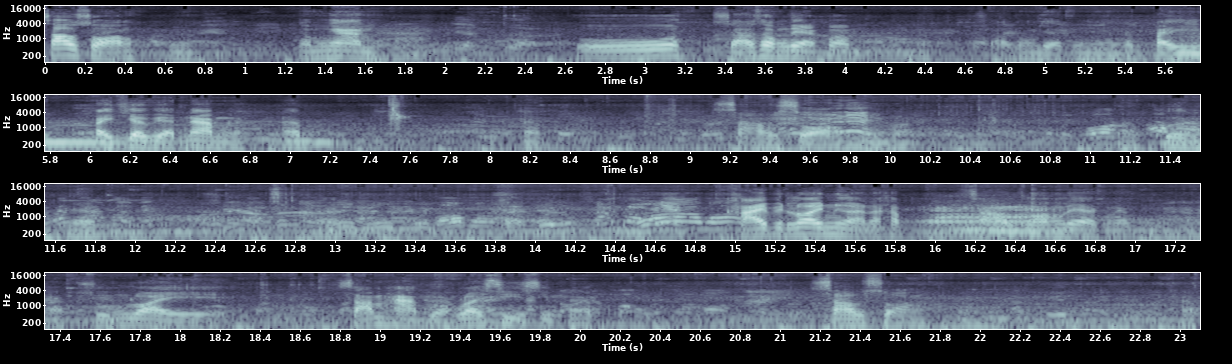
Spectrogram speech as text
เศร้าสองงามงามโอ้สาวทองแรกก็สาวทองแรกไปไปเที่ยวเวียดนามนะครับครับ สาวสอง เบิ่งนะครับขายเป็นร้อยเนื้อนะครับ สาวท้องแรกนะครับ สูงร้อยสามหาบวกร้อยสี่สิบนะครับสาวสองครับ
